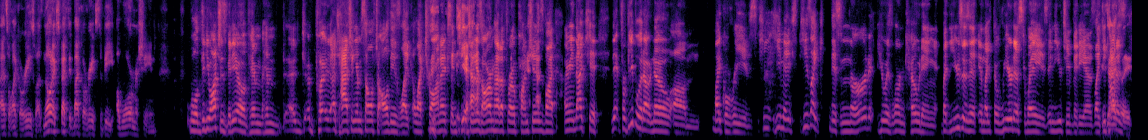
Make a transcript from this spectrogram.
that's what Michael Reeves was. No one expected Michael Reeves to be a war machine. Well, did you watch his video of him him uh, put, attaching himself to all these like electronics and teaching yeah. his arm how to throw punches? But I mean, that kid. For people who don't know, um, Michael Reeves, he he makes he's like this nerd who has learned coding but uses it in like the weirdest ways in YouTube videos. Like he exactly. taught his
